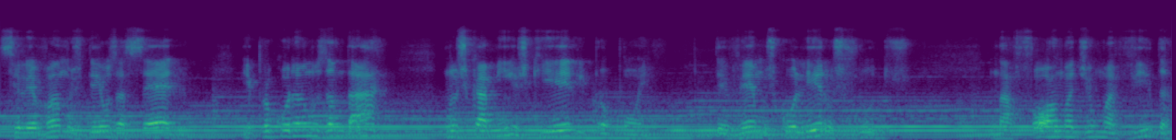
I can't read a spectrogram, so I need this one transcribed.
Se levamos Deus a sério e procuramos andar nos caminhos que Ele propõe, devemos colher os frutos na forma de uma vida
